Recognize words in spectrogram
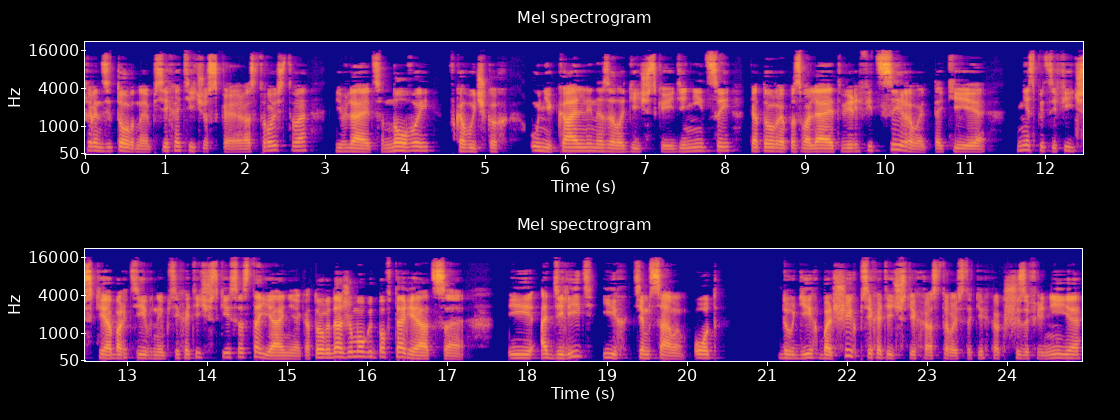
транзиторное психотическое расстройство является новой, в кавычках, уникальной нозологической единицей, которая позволяет верифицировать такие неспецифические абортивные психотические состояния, которые даже могут повторяться, и отделить их тем самым от других больших психотических расстройств, таких как шизофрения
